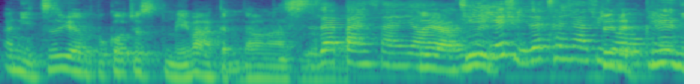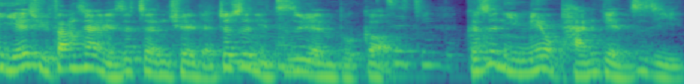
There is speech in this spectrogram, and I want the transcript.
那你资源不够，就是没办法等到那时候。死在半山腰。对啊，其实也许你再撑下去就 OK。对对，因为你也许方向也是正确的，就是你资源不够，资金不够，可是你没有盘点自己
